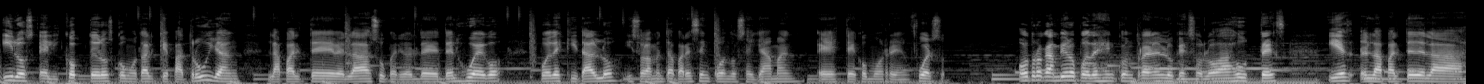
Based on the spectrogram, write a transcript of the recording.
Y los helicópteros como tal que patrullan la parte, ¿verdad? Superior del juego, puedes quitarlos y solamente aparecen cuando se llaman este, como refuerzo. Otro cambio lo puedes encontrar en lo que son los ajustes y es la parte de las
